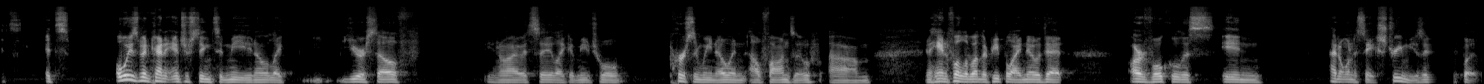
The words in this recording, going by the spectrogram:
it's it's always been kind of interesting to me. You know, like yourself, you know, I would say like a mutual person we know in Alfonso, um, and a handful of other people I know that are vocalists in I don't want to say extreme music, but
